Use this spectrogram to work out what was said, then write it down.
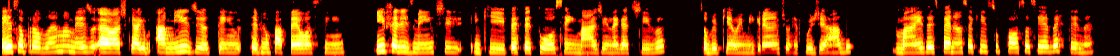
Esse é o problema mesmo. Eu acho que a, a mídia tem, teve um papel assim, infelizmente, em que perpetuou essa imagem negativa sobre o que é o imigrante, o refugiado, mas a esperança é que isso possa se reverter, né?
